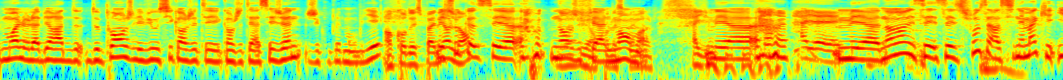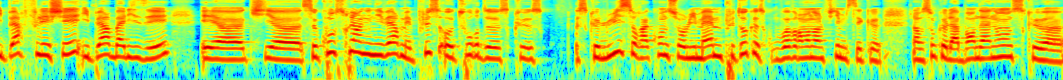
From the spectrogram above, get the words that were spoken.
Moi, le labyrinthe de, de Pan, je l'ai vu aussi quand j'étais quand j'étais assez jeune, j'ai complètement oublié. En cours Mais je d'espagnol, trouve non que c'est... euh, non, j'ai fait allemand, moi. Aïe. Mais, euh, Aïe, aïe, aïe. mais euh, non, non, mais c'est, c'est- je trouve que c'est un cinéma qui est hyper fléché, hyper balisé et euh, qui euh, se construit un univers, mais plus autour de ce que ce ce que lui se raconte sur lui-même plutôt que ce qu'on voit vraiment dans le film. C'est que j'ai l'impression que la bande-annonce, que euh,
